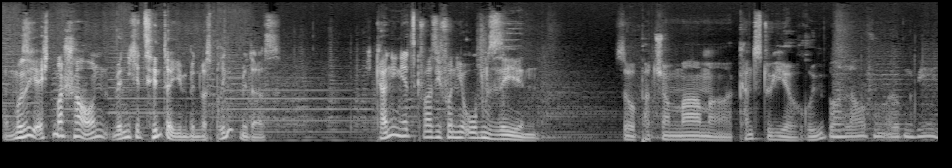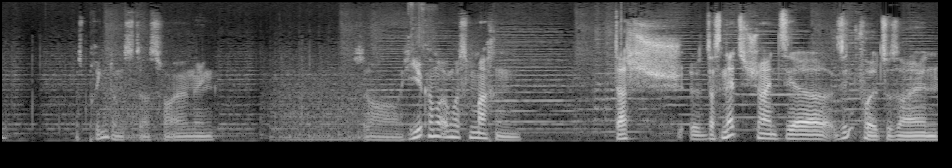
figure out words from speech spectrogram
Dann muss ich echt mal schauen, wenn ich jetzt hinter ihm bin, was bringt mir das? Ich kann ihn jetzt quasi von hier oben sehen. So, Pachamama, kannst du hier rüberlaufen irgendwie? Was bringt uns das vor allen Dingen? So, hier kann man irgendwas machen. Das, sch- das Netz scheint sehr sinnvoll zu sein.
